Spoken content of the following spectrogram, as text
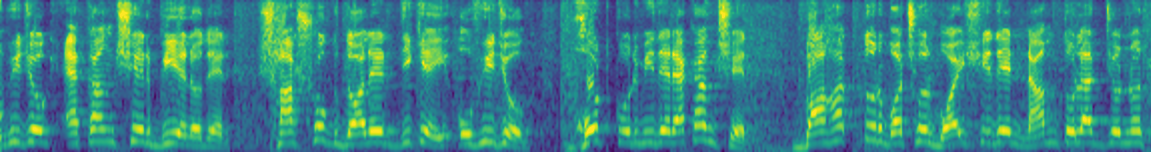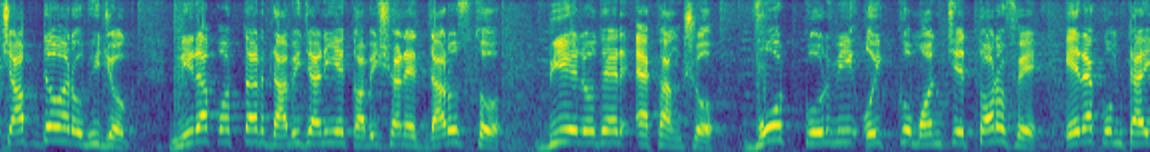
অভিযোগ একাংশের বিএলওদের। শাসক দলের দিকেই অভিযোগ। ভোট কর্মীদের একাংশের বাহাত্তর বছর বয়সীদের নাম তোলার জন্য চাপ দেওয়ার অভিযোগ। নিরাপত্তার দাবি জানিয়ে কমিশনের দ্বারস্থ বিএলওদের একাংশ। ভোট কর্মী ঐক্য মঞ্চের তরফে এরকমটাই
